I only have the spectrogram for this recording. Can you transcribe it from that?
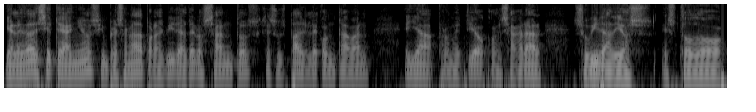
y a la edad de siete años, impresionada por las vidas de los santos que sus padres le contaban, ella prometió consagrar su vida a Dios. Es todo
